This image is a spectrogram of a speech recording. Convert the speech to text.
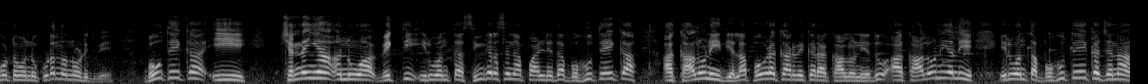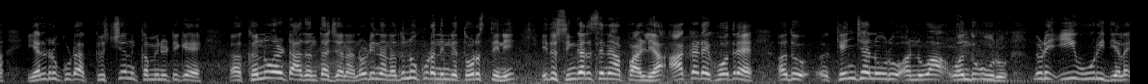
ಫೋಟೋವನ್ನು ಕೂಡ ನಾವು ನೋಡಿದ್ವಿ. ಬಹುತೇಕ ಈ ಚೆನ್ನಯ್ಯ ಅನ್ನುವ ವ್ಯಕ್ತಿ ಇರುವಂಥ ಸಿಂಗರಸನ ಪಾಳ್ಯದ ಬಹುತೇಕ ಆ ಕಾಲೋನಿ ಇದೆಯಲ್ಲ, ಪೌರ ಕಾರ್ಮಿಕರ ಕಾಲೋನಿ ಅದು. ಆ ಕಾಲೋನಿಯಲ್ಲಿ ಇರುವಂಥ ಬಹುತೇಕ ಜನ ಎಲ್ಲರೂ ಕೂಡ ಕ್ರಿಶ್ಚಿಯನ್ ಕಮ್ಯುನಿಟಿಗೆ ಕನ್ವರ್ಟ್ ಆದಂಥ ಜನ. ನೋಡಿ, ನಾನು ಅದನ್ನು ಕೂಡ ನಿಮಗೆ ತೋರಿಸ್ತೀನಿ. ಇದು ಸಿಂಗರಸನ ಪಾಳ್ಯ. ಆ ಕಡೆಗೆ ಹೋದರೆ ಅದು ಕೆಂಜನೂರು ಅನ್ನುವ ಒಂದು ಊರು. ನೋಡಿ, ಈ ಊರಿದೆಯಲ್ಲ,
